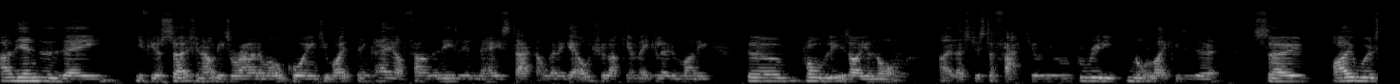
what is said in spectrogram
at the end of the day, if you're searching out these random altcoins, you might think, hey, I found the needle in the haystack. I'm going to get ultra lucky and make a load of money. The probabilities are you're not. Like, that's just a fact. You're, you're really not likely to do it. So I would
